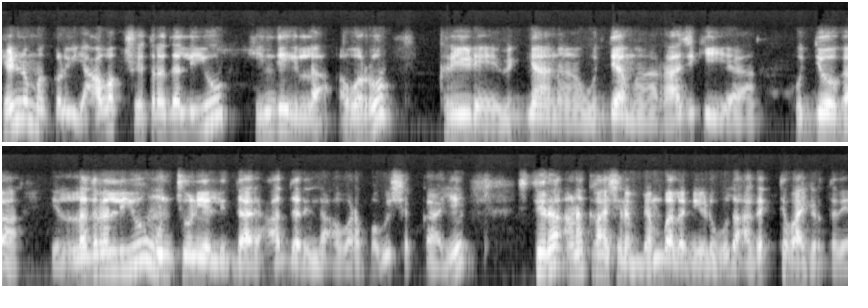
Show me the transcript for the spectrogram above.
ಹೆಣ್ಣು ಮಕ್ಕಳು ಯಾವ ಕ್ಷೇತ್ರದಲ್ಲಿಯೂ ಹಿಂದೆ ಇಲ್ಲ. ಅವರು ಕ್ರೀಡೆ, ವಿಜ್ಞಾನ, ಉದ್ಯಮ, ರಾಜಕೀಯ, ಉದ್ಯೋಗ ಎಲ್ಲದರಲ್ಲಿಯೂ ಮುಂಚೂಣಿಯಲ್ಲಿದ್ದಾರೆ. ಆದ್ದರಿಂದ ಅವರ ಭವಿಷ್ಯಕ್ಕಾಗಿ ಸ್ಥಿರ ಹಣಕಾಸಿನ ಬೆಂಬಲ ನೀಡುವುದು ಅಗತ್ಯವಾಗಿರುತ್ತದೆ.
